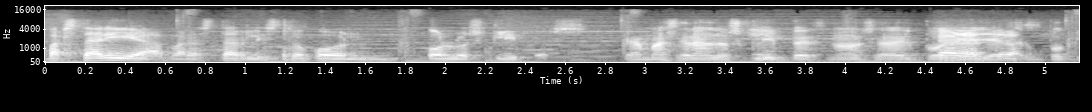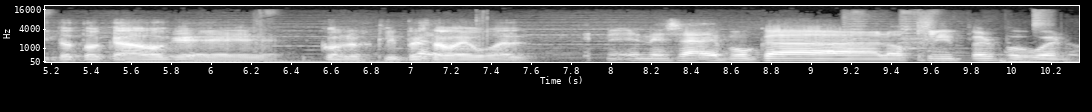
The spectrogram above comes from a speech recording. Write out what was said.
bastaría para estar listo con, con los Clippers. Que además eran los Clippers, ¿no? O sea, él podía Claro, llegar un poquito tocado que con los Clippers Claro. daba igual. En, en esa época los Clippers, pues bueno,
